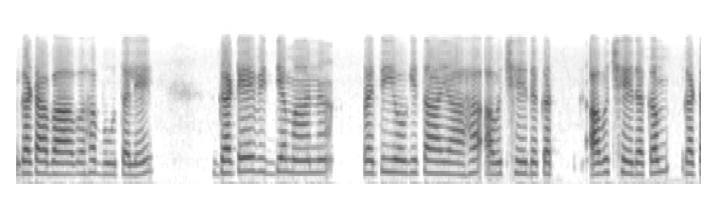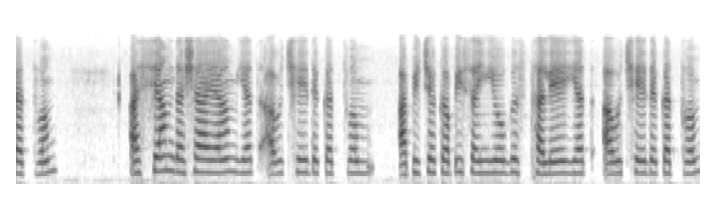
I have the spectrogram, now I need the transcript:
घटाभावः भूतले, घटे विद्यमानप्रतियोगितायाः अवच्छेदक अवच्छेदकं घटत्वम्। अस्यां दशायां यत् अवच्छेदकत्वम्, अपि च कपि संयोगस्थले यत् अवच्छेदकत्वं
